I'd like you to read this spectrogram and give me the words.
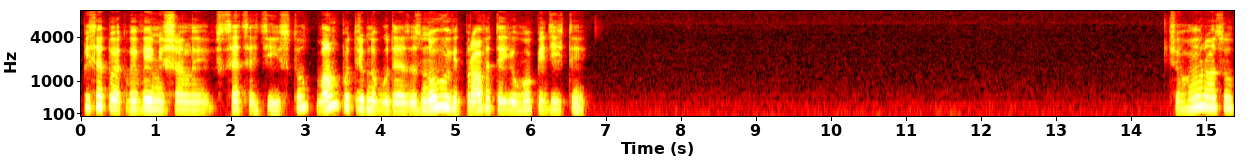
Після того, як ви вимішали все це тісто, вам потрібно буде знову відправити його підійти. Цього разу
